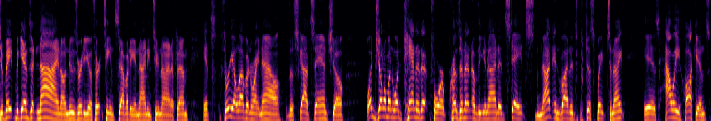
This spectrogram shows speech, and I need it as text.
Debate begins at 9 on News Radio 1370 and 92.9 FM. It's 311 right now, the Scott Sands Show. One gentleman, one candidate for President of the United States, not invited to participate tonight, is Howie Hawkins,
